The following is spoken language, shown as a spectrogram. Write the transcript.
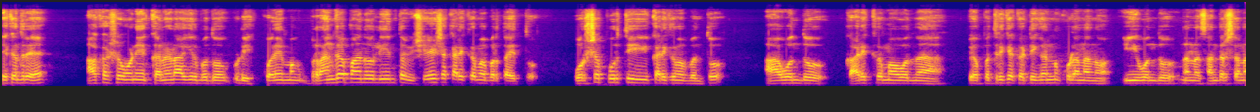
ಯಾಕಂದ್ರೆ ಆಕಾಶವಾಣಿ ಕನ್ನಡ ಆಗಿರ್ಬೋದು, ನೋಡಿ, ಕೊನೆ ರಂಗಬಾನುಲಿ ಅಂತ ವಿಶೇಷ ಕಾರ್ಯಕ್ರಮ ಬರ್ತಾ ಇತ್ತು. ವರ್ಷ ಪೂರ್ತಿ ಈ ಕಾರ್ಯಕ್ರಮ ಬಂತು. ಆ ಒಂದು ಕಾರ್ಯಕ್ರಮವನ್ನ, ಪತ್ರಿಕೆ ಪತ್ರಿಕೆ ಕಟ್ಟಿಂಗನ್ನು ಕೂಡ ನಾನು ಈ ಒಂದು ನನ್ನ ಸಂದರ್ಶನ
